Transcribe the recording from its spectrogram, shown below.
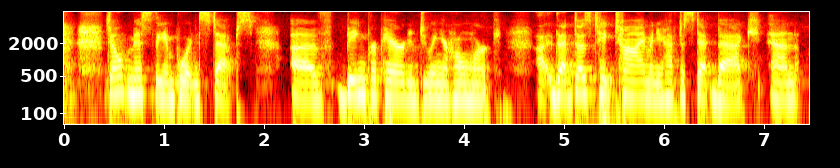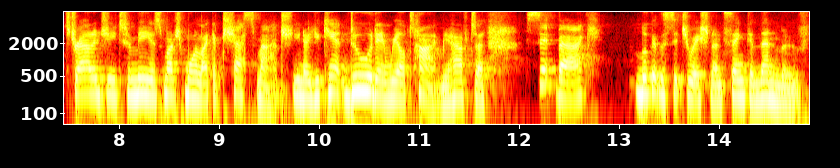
Don't miss the important steps of being prepared and doing your homework. Uh, that does take time and you have to step back. And strategy to me is much more like a chess match. You know, you can't do it in real time. You have to sit back look at the situation and think and then move.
